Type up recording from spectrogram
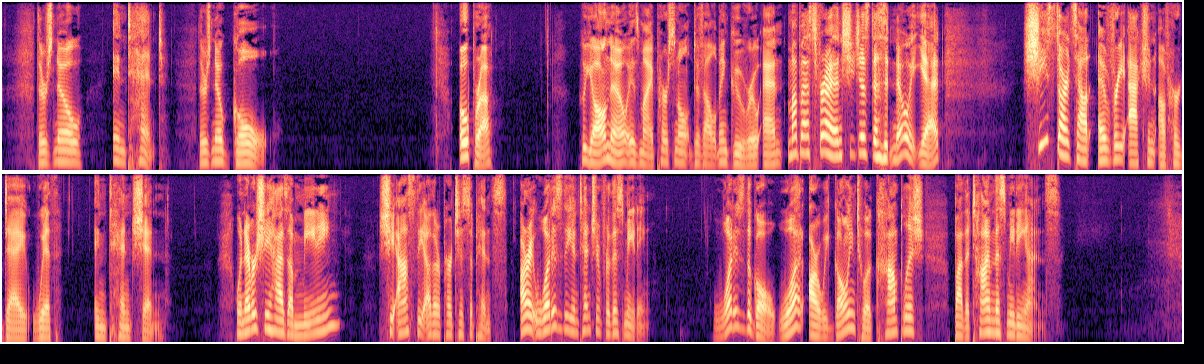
There's no intent. There's no goal. Oprah who y'all know is my personal development guru and my best friend. She just doesn't know it yet. She starts out every action of her day with intention. Whenever she has a meeting, she asks the other participants, All right, what is the intention for this meeting? What is the goal? What are we going to accomplish by the time this meeting ends?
